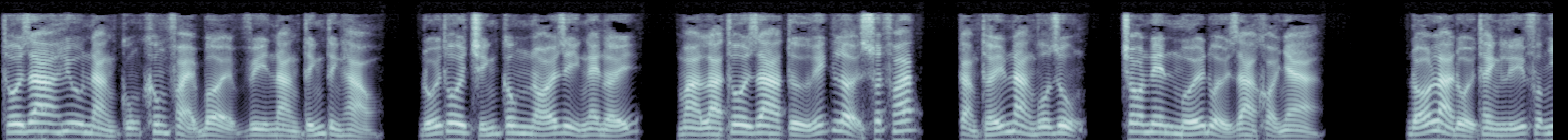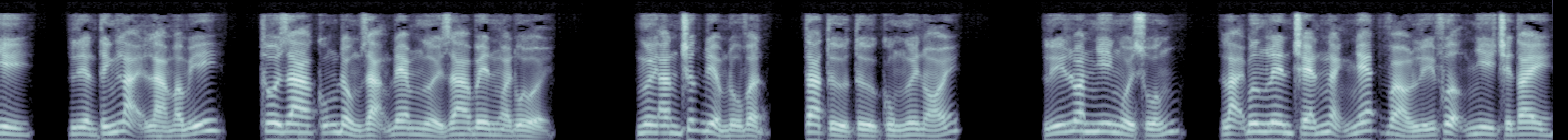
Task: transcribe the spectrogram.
Thôi ra hưu nàng cũng không phải bởi vì nàng tính tình hảo, đối thôi chính công nói gì nghe nấy, mà là thôi ra từ ích lợi xuất phát, cảm thấy nàng vô dụng, cho nên mới đuổi ra khỏi nhà. Đó là đổi thành Lý Phượng Nhi, liền tính lại làm ầm ĩ, thôi ra cũng đồng dạng đem người ra bên ngoài đuổi. Ngươi ăn trước điểm đồ vật, ta từ từ cùng ngươi nói. Lý Loan Nhi ngồi xuống, lại bưng lên chén ngạnh nhét vào Lý Phượng Nhi trên tay,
